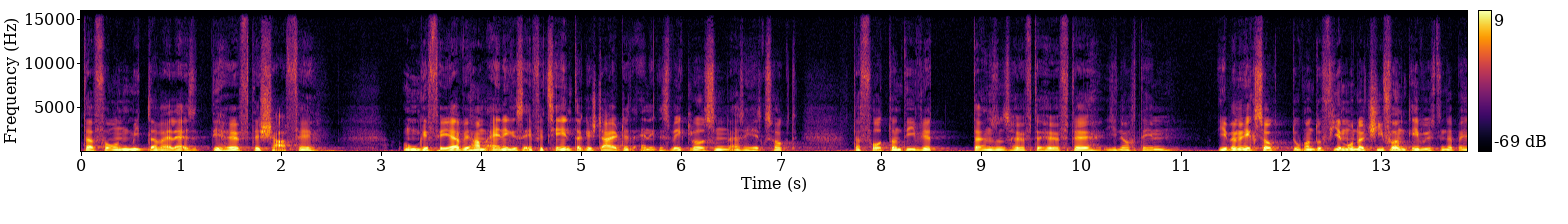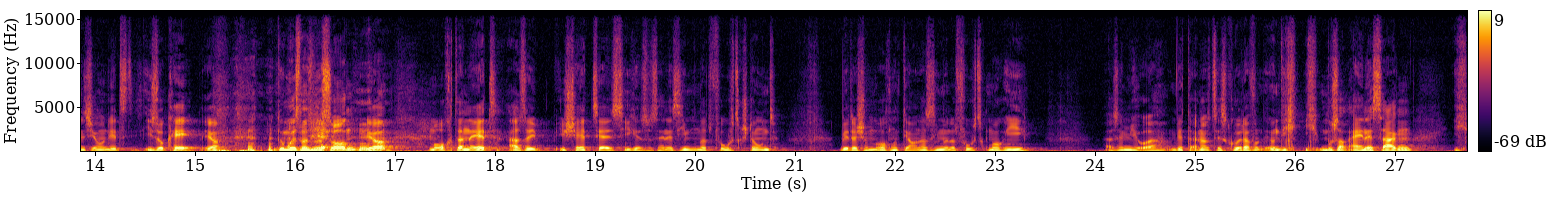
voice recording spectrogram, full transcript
davon mittlerweile, also die Hälfte schaffe ich ungefähr. Wir haben einiges effizienter gestaltet, einiges weglassen. Also ich hätte gesagt, der Vater und ich wird dann uns Hälfte, Hälfte, je nachdem, ich habe mir gesagt, du, wenn du vier Monate Skifahren gehen willst in der Pension, jetzt ist okay. Ja. Du musst mir nur sagen, ja, macht er nicht. Also ich, ich schätze, er ist sicher so seine 750 Stunden wird er schon machen, die anderen 750 mache ich. Also im Jahr wir teilen uns das gut auf. Und ich, ich muss auch eines sagen, ich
